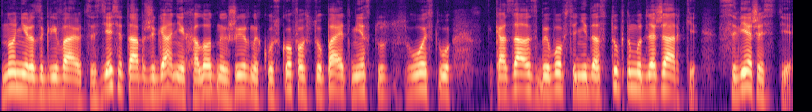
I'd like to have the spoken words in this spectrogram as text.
но не разогреваются. Здесь это обжигание холодных жирных кусков уступает месту свойству казалось бы, вовсе недоступному для жарки, свежести.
